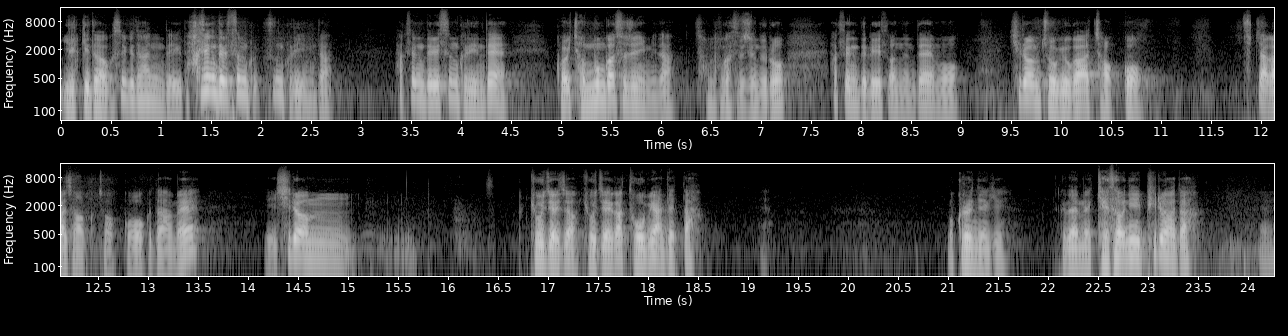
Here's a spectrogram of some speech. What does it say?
읽기도 하고 쓰기도 하는데 학생들이 쓴, 글- 쓴 글입니다. 학생들이 쓴 글인데 거의 전문가 수준입니다. 전문가 수준으로 학생들이 썼는데 뭐 실험 조교가 적고 숫자가 적, 적고 그 다음에 실험 교재죠. 교재가 도움이 안 됐다. 뭐 그런 얘기. 그 다음에 개선이 필요하다. 예.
